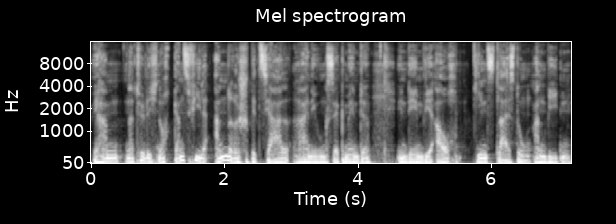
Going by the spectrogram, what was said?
Wir haben natürlich noch ganz viele andere Spezialreinigungssegmente, in denen wir auch Dienstleistungen anbieten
